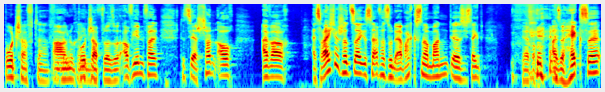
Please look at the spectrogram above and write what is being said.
Botschafter. Ah, eine Ukraine. Botschaft oder so. Auf jeden Fall, das ist ja schon auch einfach. Es reicht ja schon zu sagen, es ist einfach so ein erwachsener Mann, der sich denkt, Ja, doch. Also Hexe,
